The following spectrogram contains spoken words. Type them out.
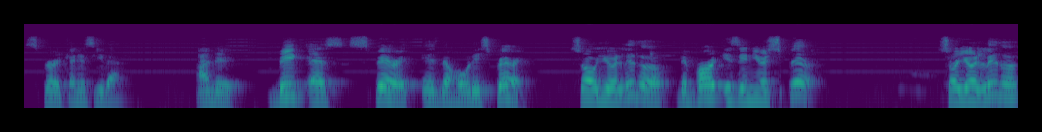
spirit. Can you see that? And the big S spirit is the Holy Spirit. So your little, the bird is in your spirit. So your little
